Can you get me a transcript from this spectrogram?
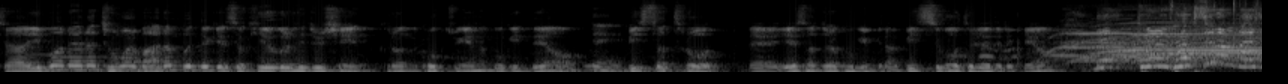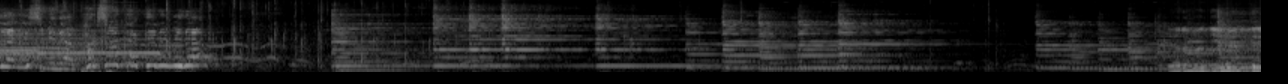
자 이번에는 정말 많은 분들께서 기억을 해주신 그런 곡 중에 한 곡인데요. 네. 미스터 트롯 네, 예선절 곡입니다. 미스고 들려드릴게요. 네, 그럼 박수로 맞이하겠습니다. 박수 부탁드립니다. 여러분 이럴 때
